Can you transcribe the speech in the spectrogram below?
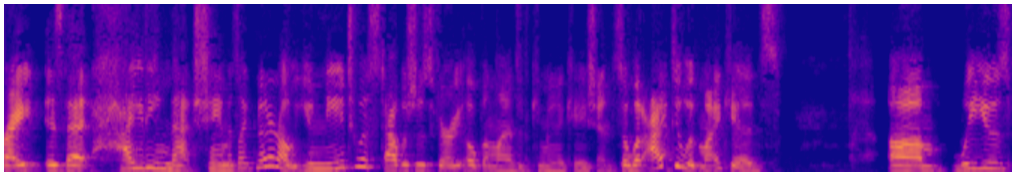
right is that hiding that shame it's like no no no you need to establish this very open lines of communication. So what i do with my kids um, we use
